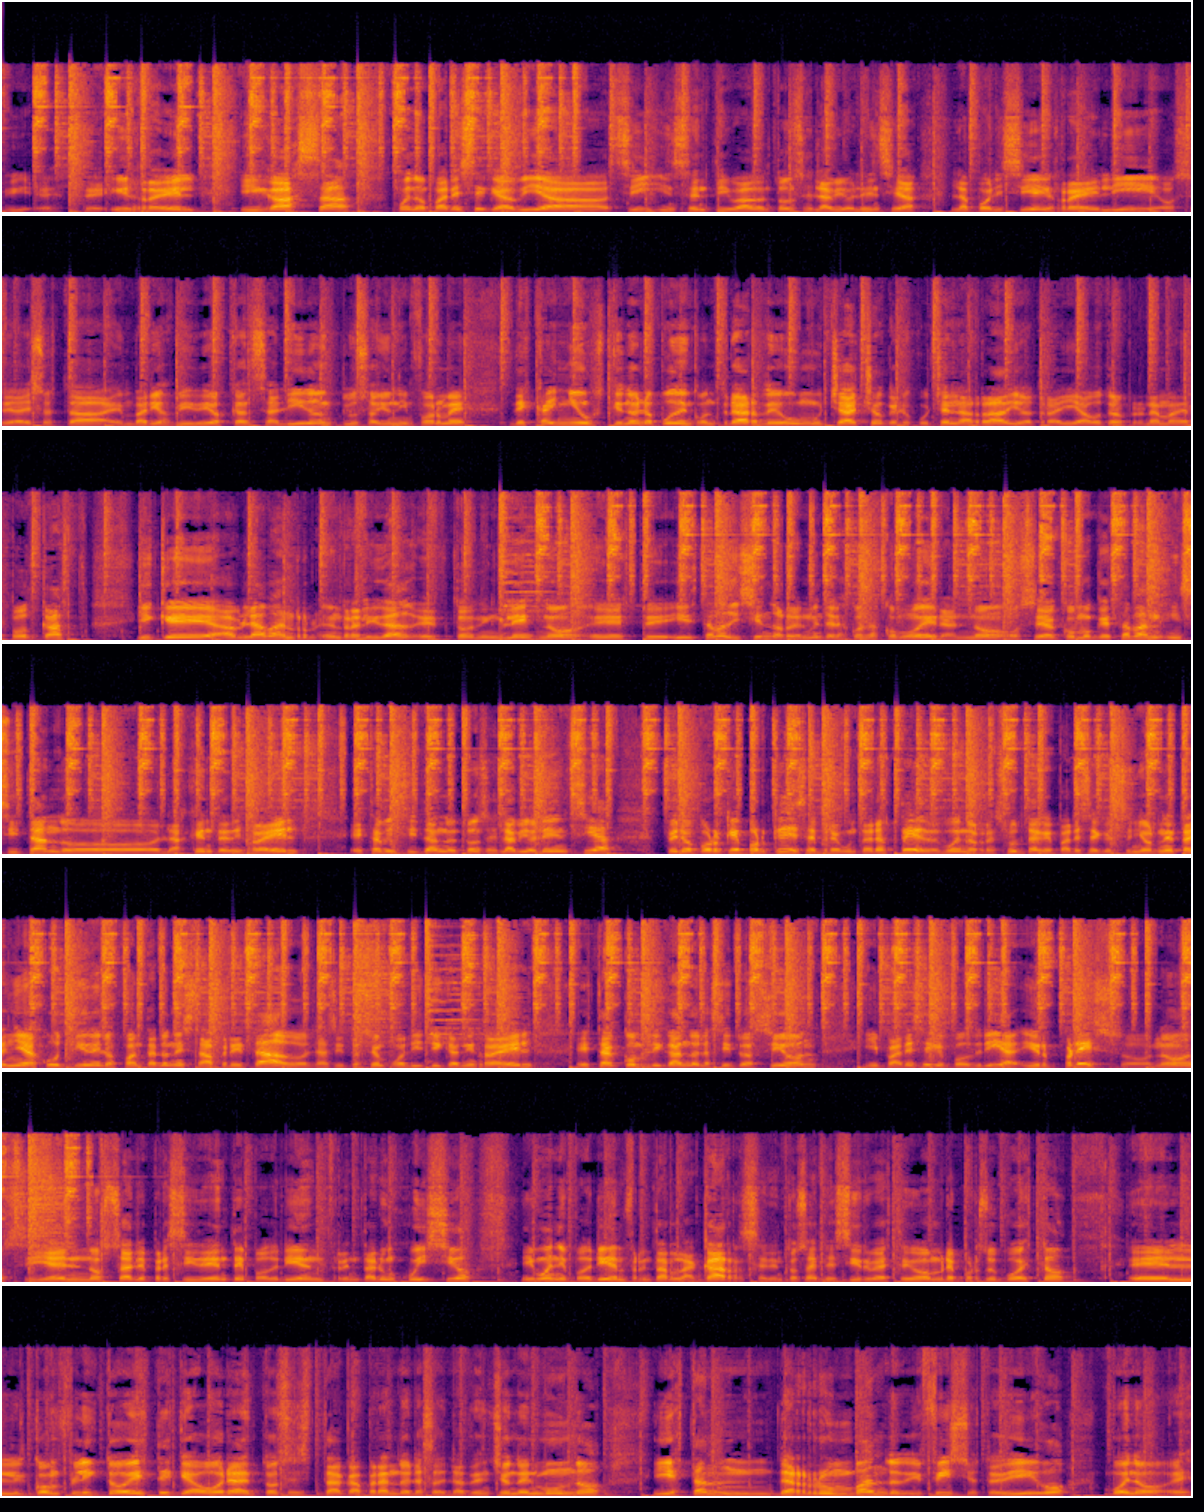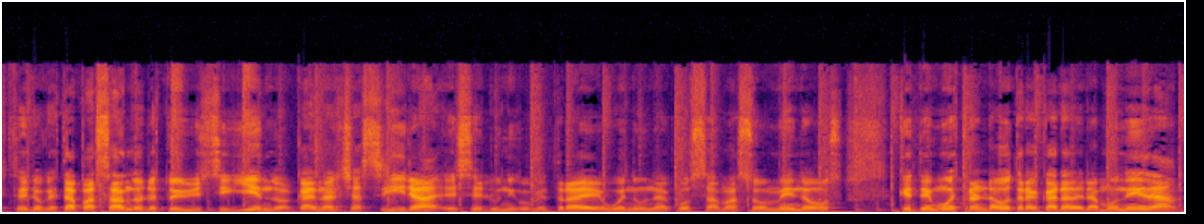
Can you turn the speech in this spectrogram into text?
este, Israel y Gaza, bueno, parece que había sí incentivado entonces la violencia la policía israelí, o sea, eso está en varios videos que han salido, incluso hay un informe de Sky News que no lo pude encontrar de un muchacho que lo escuché en la radio, lo traía a otro programa de podcast y que hablaba en, realidad, todo en inglés, ¿no? Este, y estaba diciendo realmente las cosas como eran, ¿no? O sea, como que estaban incitando la gente de Israel, estaba incitando entonces la violencia, pero ¿por qué? ¿Por qué? Se preguntará usted. Bueno, resulta que parece que el señor Netanyahu tiene los pantalones apretados. La situación política en Israel está complicando la situación y parece que podría ir preso, ¿no? Si él no sale presidente, podría enfrentar un juicio y bueno, podría enfrentar la cárcel. Entonces le sirve a este hombre, por supuesto, el conflicto este que ahora entonces está acaparando la, la atención del mundo y están derrumbando edificios, te digo. Bueno, este, lo que está pasando lo estoy siguiendo acá en Al Jazeera, es el único que trae, bueno, una cosa más o menos que te muestran la otra cara de la moneda.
